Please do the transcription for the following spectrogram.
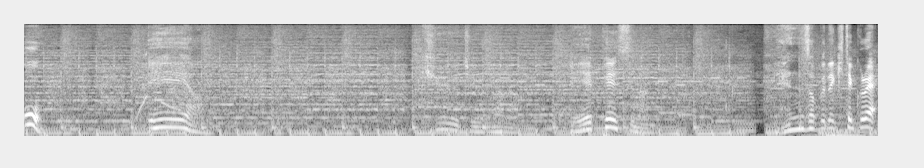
おええやん。97 A ペースなんだ。連続で来てくれ。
